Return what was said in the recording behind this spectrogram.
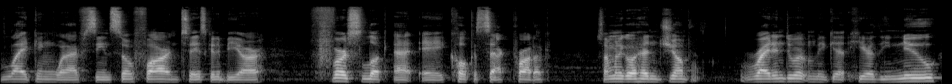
liking what I've seen so far, and today's going to be our first look at a Colcasac product. So I'm going to go ahead and jump right into it. Let me get here the new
